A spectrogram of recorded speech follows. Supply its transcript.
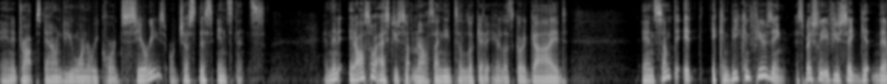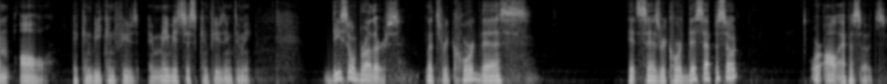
and it drops down do you want to record series or just this instance? And then it also asks you something else. I need to look at it here. Let's go to guide. And something it it can be confusing, especially if you say get them all. It can be confusing. Maybe it's just confusing to me. Diesel Brothers. Let's record this it says record this episode or all episodes.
